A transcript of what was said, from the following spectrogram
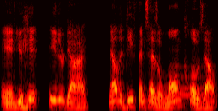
and you hit either guy. Now the defense has a long closeout.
